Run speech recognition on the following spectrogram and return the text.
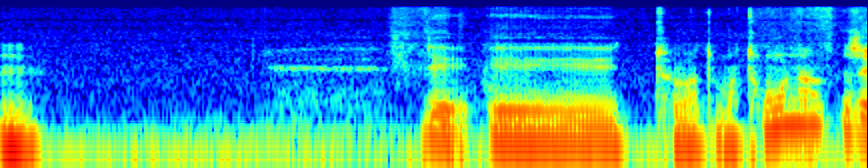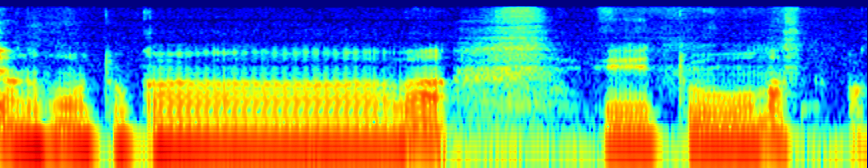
うん。で、えー、っと、あと、まあ、東南アジアの方とかは、えー、っと、まあ、わ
